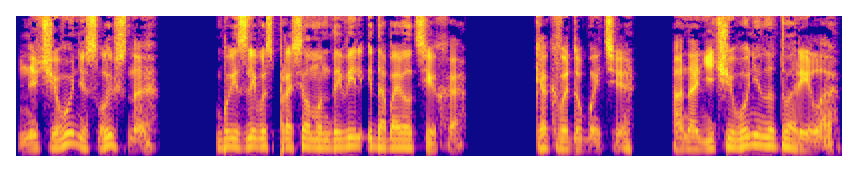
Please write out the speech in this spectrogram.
«Ничего не слышно?» — боязливо спросил Мандевиль и добавил тихо. «Как вы думаете, она ничего не натворила?»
